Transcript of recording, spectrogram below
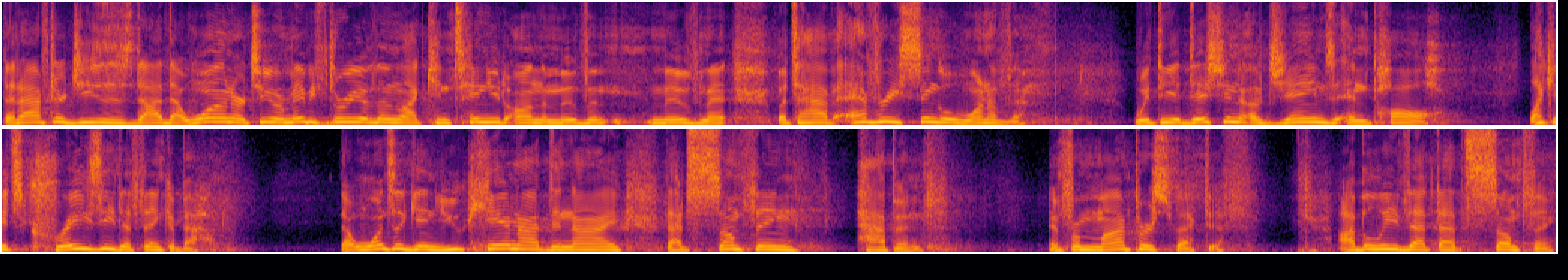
that after Jesus died, that one or two or maybe three of them like continued on the movement, movement, but to have every single one of them, with the addition of James and Paul, like it's crazy to think about. That once again, you cannot deny that something happened. And from my perspective, I believe that that's something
